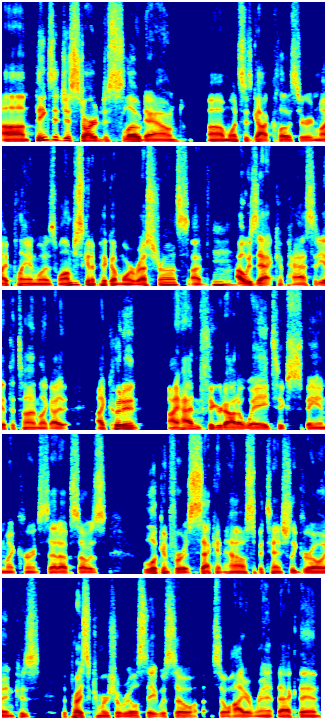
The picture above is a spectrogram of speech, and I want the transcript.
um, things had just started to slow down um, once it got closer. And my plan was, well, I'm just going to pick up more restaurants. I've mm. I was at capacity at the time. Like I I couldn't I hadn't figured out a way to expand my current setup. So I was looking for a second house potentially growing because the price of commercial real estate was so so high a rent back then.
